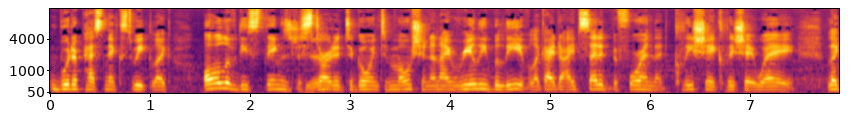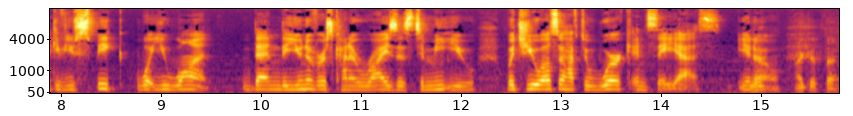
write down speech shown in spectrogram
budapest next week like all of these things just Yeah. started to go into motion. And i really believe like I'd, I'd said it before in that cliche cliche way. Like if you speak what you want then the universe kind of rises to meet you. But you also have to work and say yes you Yeah, know? I get that.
